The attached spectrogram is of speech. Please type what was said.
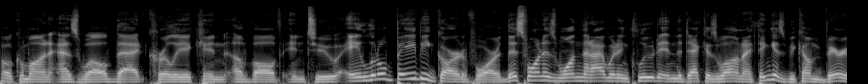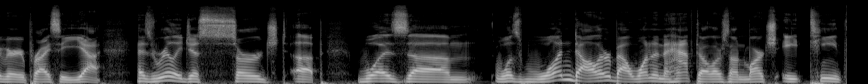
Pokemon as well that Kirlia can evolve into a little baby Gardevoir. This one is one that I would include in the deck as well, and I think has become very, very pricey. Yeah, has really just surged up. Was um, was one dollar, about one and a half dollars on March 18th,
